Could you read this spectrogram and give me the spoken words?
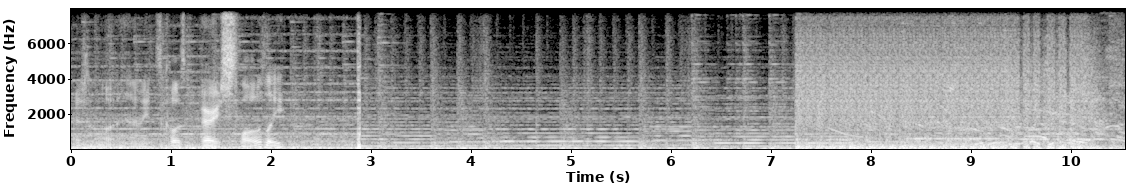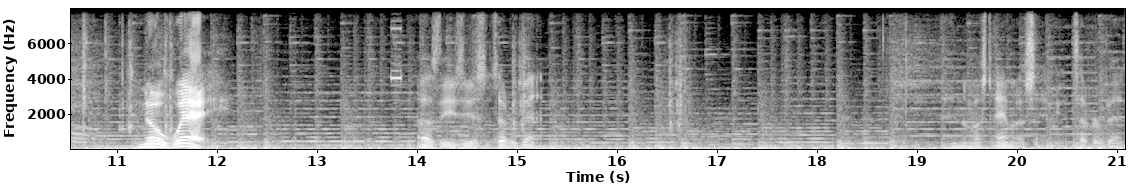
I mean, it's closing very slowly. No way! That was the easiest it's ever been. And the most ammo saving it's ever been.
